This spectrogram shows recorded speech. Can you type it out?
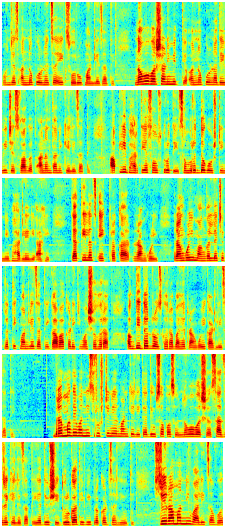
म्हणजेच अन्नपूर्णेचं एक स्वरूप मानले जाते. नववर्षानिमित्त अन्नपूर्णा देवीचे स्वागत आनंदाने केले जाते. आपली भारतीय संस्कृती समृद्ध गोष्टींनी भारलेली आहे. त्यातीलच एक प्रकार रांगोळी. रांगोळी मांगल्याचे प्रतीक मानले जाते. गावाकडे किंवा शहरात अगदी दररोज घराबाहेर रांगोळी काढली जाते. ब्रह्मदेवांनी सृष्टी निर्माण केली. त्या दिवसापासून नववर्ष साजरे केले जाते. या दिवशी दुर्गादेवी प्रकट झाली होती. श्रीरामांनी वालीचा वध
